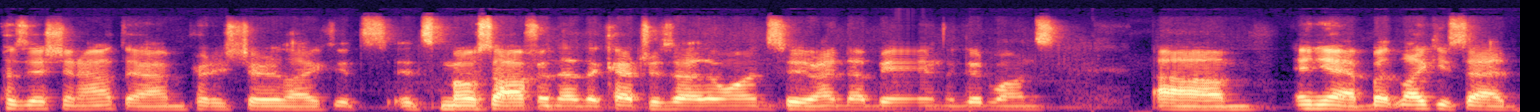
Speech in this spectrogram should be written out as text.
position out there. I'm pretty sure like it's it's most often that the catchers are the ones who end up being the good ones. Um, and yeah, but like you said,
